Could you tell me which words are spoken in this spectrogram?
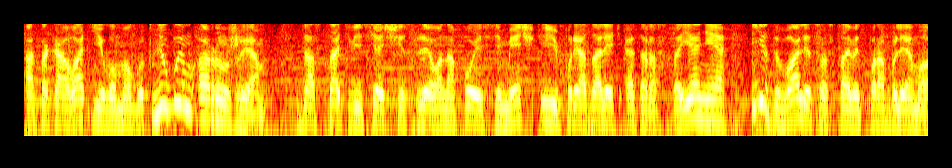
Атаковать его могут любым оружием. Достать висящий слева на поясе меч и преодолеть это расстояние едва ли составит проблему.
